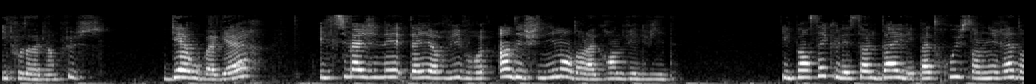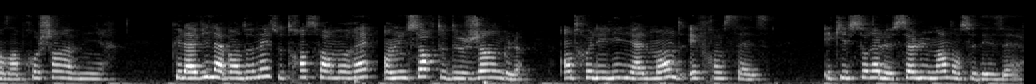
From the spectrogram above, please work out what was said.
il faudrait bien plus. Guerre ou pas guerre, il s'imaginait d'ailleurs vivre indéfiniment dans la grande ville vide. Il pensait que les soldats et les patrouilles s'en iraient dans un prochain avenir, que la ville abandonnée se transformerait en une sorte de jungle entre les lignes allemandes et françaises, et qu'il serait le seul humain dans ce désert,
